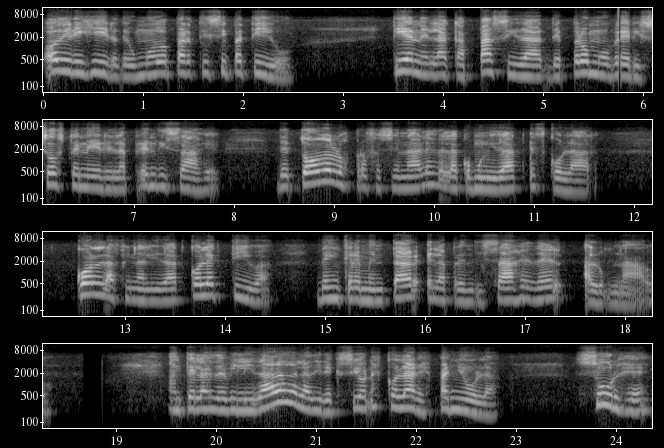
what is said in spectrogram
o dirigir de un modo participativo, tiene la capacidad de promover y sostener el aprendizaje de todos los profesionales de la comunidad escolar, con la finalidad colectiva de incrementar el aprendizaje del alumnado. Ante las debilidades de la dirección escolar española, surge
